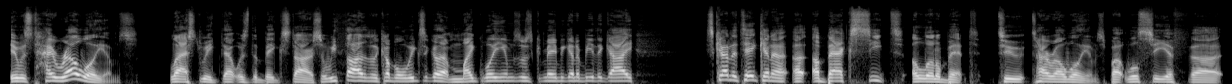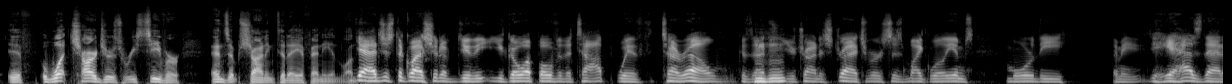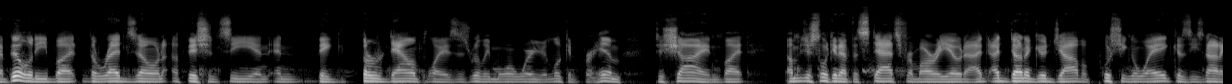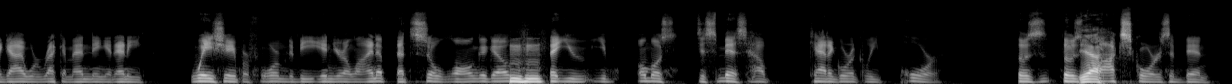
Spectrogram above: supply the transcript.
It was Tyrell Williams last week that was the big star. So we thought a couple of weeks ago that Mike Williams was maybe going to be the guy. He's kind of taken a, a, a back seat a little bit to Tyrell Williams. But we'll see if uh, if what Chargers receiver ends up shining today, if any, in London. Yeah, just the question of do the, you go up over the top with Tyrell because that's Mhm. what you're trying to stretch versus Mike Williams more the. I mean, he has that ability, but the red zone efficiency and and big third down plays is really more where you're looking for him to shine. But I'm just looking at the stats from Mariota. I'd, I'd done a good job of pushing away because he's not a guy we're recommending in any way, shape, or form to be in your lineup. That's so long ago Mhm. that you you almost dismiss how categorically poor those those Yeah. box scores have been.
